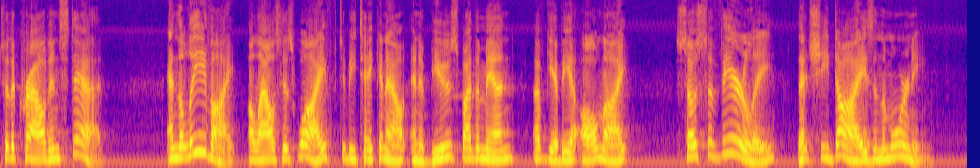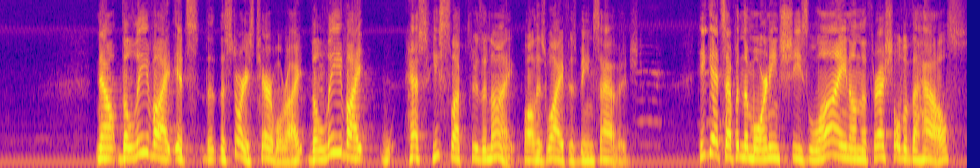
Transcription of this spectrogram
to the crowd instead. And the Levite allows his wife to be taken out and abused by the men of Gibeah all night, so severely that she dies in the morning. Now, the Levite, it's the, the story is terrible, right? The Levite has he slept through the night while his wife is being savaged. He gets up in the morning, she's lying on the threshold of the house,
